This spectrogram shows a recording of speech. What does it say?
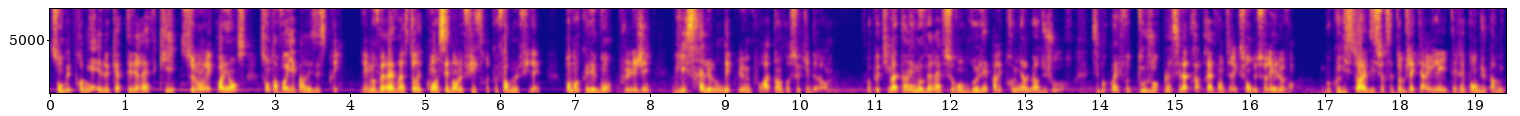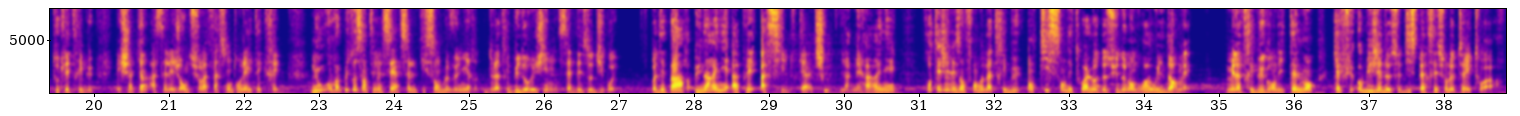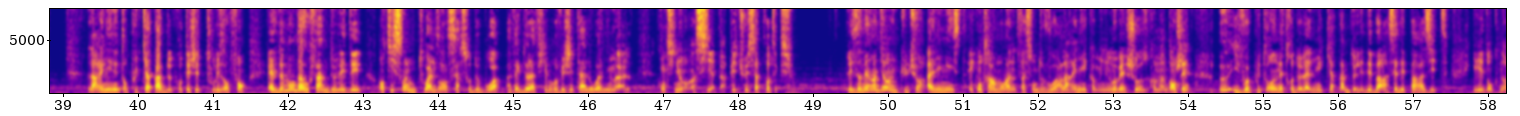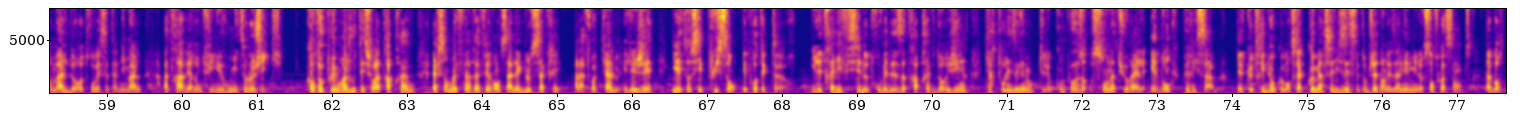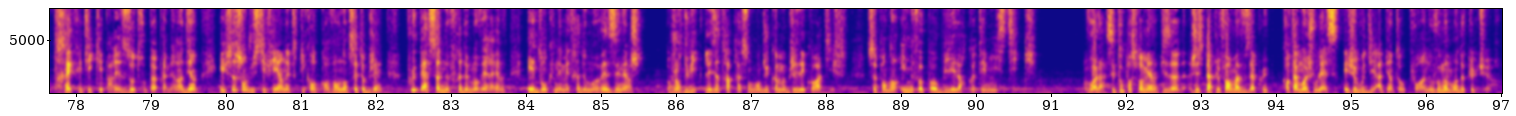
Son but premier est de capter les rêves qui, selon les croyances, sont envoyés par les esprits. Les mauvais rêves resteraient coincés dans le filtre que forme le filet, pendant que les bons, plus légers, glisseraient le long des plumes pour atteindre ceux qui dorment. Au petit matin, les mauvais rêves seront brûlés par les premières lueurs du jour. C'est pourquoi il faut toujours placer l'attrape-rêve en direction du soleil levant. Beaucoup d'histoires existent sur cet objet car il a été répandu parmi toutes les tribus, et chacun a sa légende sur la façon dont il a été créé. Nous, on va plutôt s'intéresser à celle qui semble venir de la tribu d'origine, celle des Ojibwe. Au départ, une araignée appelée Asibikachu, la mère araignée, protégeait les enfants de la tribu en tissant des toiles au-dessus de l'endroit où ils dormaient. Mais la tribu grandit tellement qu'elle fut obligée de se disperser sur le territoire. L'araignée n'étant plus capable de protéger tous les enfants, elle demanda aux femmes de l'aider en tissant une toile dans un cerceau de bois avec de la fibre végétale ou animale, continuant ainsi à perpétuer sa protection. Les Amérindiens ont une culture animiste, et contrairement à notre façon de voir l'araignée comme une mauvaise chose, comme un danger, eux y voient plutôt un être de la nuit capable de les débarrasser des parasites. Il est donc normal de retrouver cet animal à travers une figure mythologique. Quant aux plumes rajoutées sur la trappe-rêve, elles semblent faire référence à l'aigle sacré. À la fois calme et léger, il est aussi puissant et protecteur. Il est très difficile de trouver des attrape-rêves d'origine car tous les éléments qui le composent sont naturels et donc périssables. Quelques tribus ont commencé à commercialiser cet objet dans les années 1960. D'abord très critiqué par les autres peuples amérindiens, ils se sont justifiés en expliquant qu'en vendant cet objet, plus personne ne ferait de mauvais rêves et donc n'émettrait de mauvaises énergies. Aujourd'hui, les attrape-rêves sont vendus comme objets décoratifs. Cependant, il ne faut pas oublier leur côté mystique. Voilà, c'est tout pour ce premier épisode. J'espère que le format vous a plu. Quant à moi, je vous laisse et je vous dis à bientôt pour un nouveau moment de culture.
